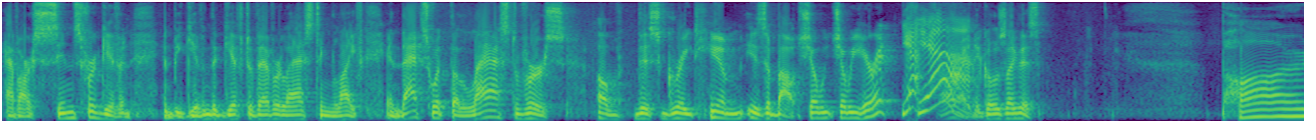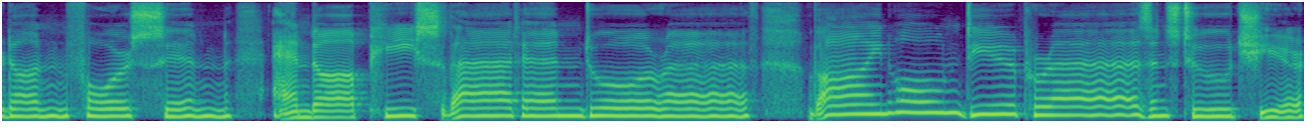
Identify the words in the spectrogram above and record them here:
have our sins forgiven, and be given the gift of everlasting life. And that's what the last verse of this great hymn is about. Shall we, shall we hear it? Yeah. All right, it goes like this pardon for sin, and a peace that endureth, thine own dear presence to cheer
